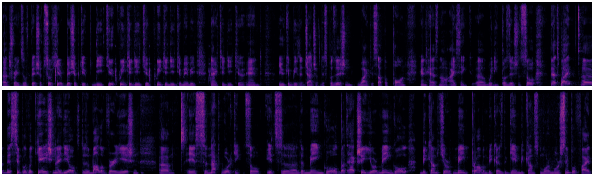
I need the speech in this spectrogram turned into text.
uh, trades of bishop. So here bishop to d2, queen to d2, queen to d2, maybe knight to d2, and you can be the judge of this position. White is up a pawn and has now, I think, uh, winning position. So that's why uh, this simplification idea of the Balogh variation um, is not working. So it's uh, the main goal but actually your main goal becomes your main problem because the game becomes more and more simplified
